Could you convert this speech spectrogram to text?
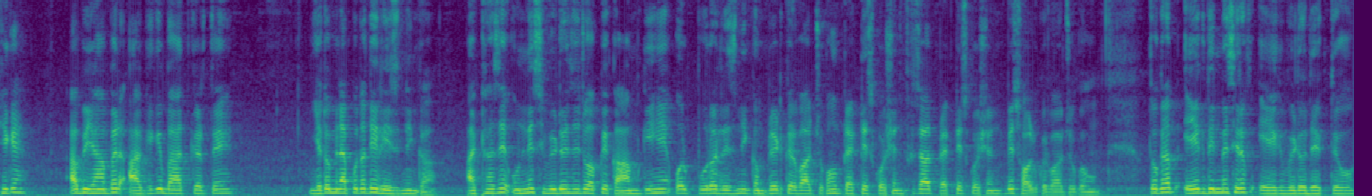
ठीक है? अब यहाँ पर आगे की बात करते हैं। ये तो मैंने आपको बता दिया रीजनिंग का। अठारह से उन्नीस वीडियो से जो आपके काम की हैं और पूरा रीजनिंग कंप्लीट करवा चुका हूँ प्रैक्टिस क्वेश्चन के साथ प्रैक्टिस क्वेश्चन भी सॉल्व करवा चुका हूँ। तो अगर आप एक दिन में सिर्फ़ एक वीडियो देखते हो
